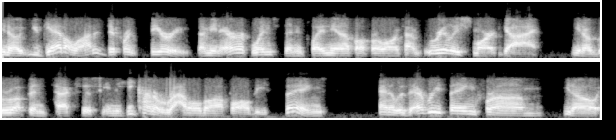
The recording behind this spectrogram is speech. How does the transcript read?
you know, you get a lot of different theories. I mean, Eric Winston, who played in the NFL for a long time, really smart guy, you know, grew up in Texas, and he kind of rattled off all these things. And it was everything from, you know,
